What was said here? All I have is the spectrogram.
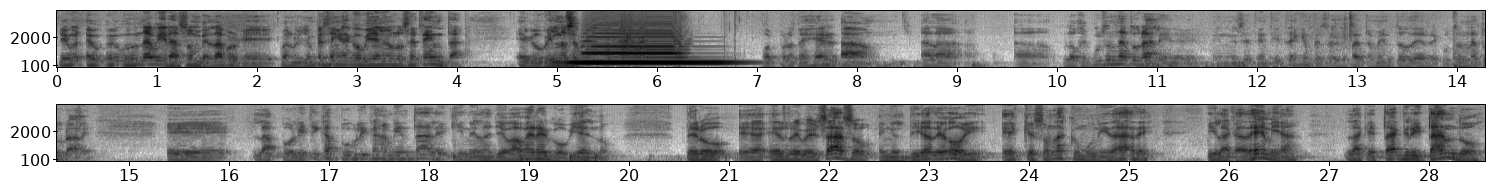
Es una virazón, ¿verdad? Porque cuando yo empecé en el gobierno en los 70, el gobierno se por proteger a, los recursos naturales. En el 73 que empezó el Departamento de Recursos Naturales, eh, las políticas públicas ambientales, quienes las llevaba era el gobierno. Pero eh, el reversazo en el día de hoy es que son las comunidades y la academia la que está gritando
